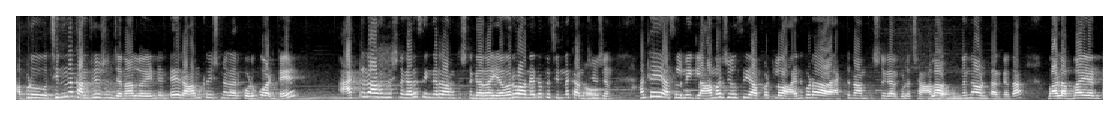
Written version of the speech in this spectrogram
అప్పుడు చిన్న కన్ఫ్యూజన్ జనాల్లో ఏంటంటే రామకృష్ణ గారి కొడుకు అంటే యాక్టర్ రామకృష్ణ గారు సింగర్ రామకృష్ణ గారా ఎవరు అనేది ఒక చిన్న కన్ఫ్యూజన్ అంటే అసలు మీ గ్లామర్ చూసి అప్పట్లో ఆయన కూడా యాక్టర్ రామకృష్ణ గారు కూడా చాలా అందంగా ఉంటారు కదా. వాళ్ళ అబ్బాయి అంట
